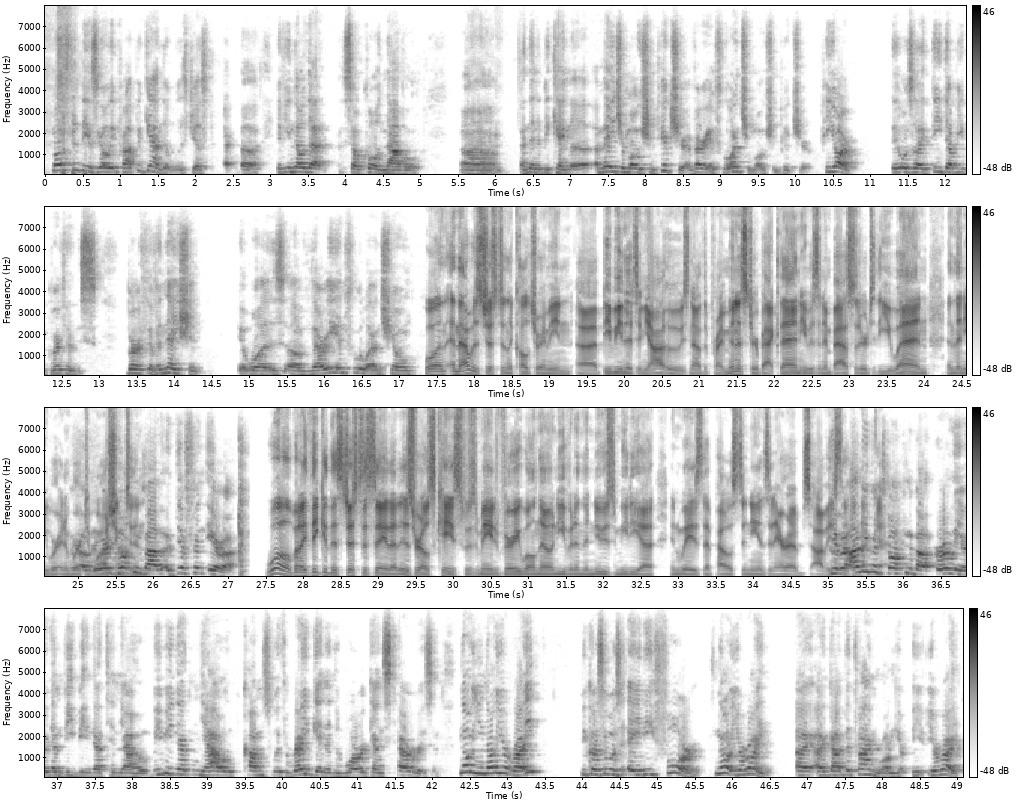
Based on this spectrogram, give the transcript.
Most of the Israeli propaganda was just, uh, if you know that so called novel, um, mm-hmm. and then it became a, a, major motion picture, a very influential motion picture, PR. It was like D.W. Griffith's Birth of a Nation. It was uh, very influential. Well, and, and that was just in the culture. I mean, uh, Bibi Netanyahu is now the prime minister. Back then, he was an ambassador to the UN, and then he worked, and worked in Washington. We're talking about a different era. Well, but I think in this just to say that Israel's case was made very well known, even in the news media, in ways that Palestinians and Arabs obviously. Yeah, but I'm even get. talking about earlier than Bibi Netanyahu. Bibi Netanyahu comes with Reagan in the war against terrorism. No, you know you're right because it was 84. No, you're right. I, I got the time wrong. You're, you're right.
